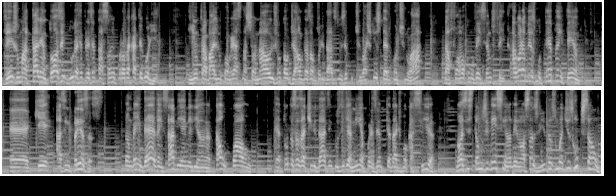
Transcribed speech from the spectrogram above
Vejo uma talentosa e dura representação em prol da categoria. E um trabalho no Congresso Nacional e junto ao diálogo das autoridades do Executivo. Acho que isso deve continuar da forma como vem sendo feito. Agora, ao mesmo tempo, eu entendo é, que as empresas também devem, sabe, Emiliana, tal qual é, todas as atividades, inclusive a minha, por exemplo, que é da advocacia, nós estamos vivenciando em nossas vidas uma disrupção.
